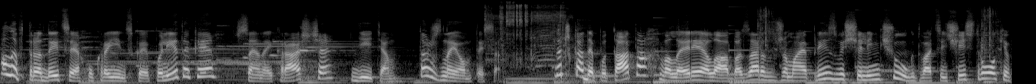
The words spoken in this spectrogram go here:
Але в традиціях української політики все найкраще дітям. Тож знайомтеся. Дочка депутата Валерія Лаба зараз вже має прізвище Лінчук, 26 років.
